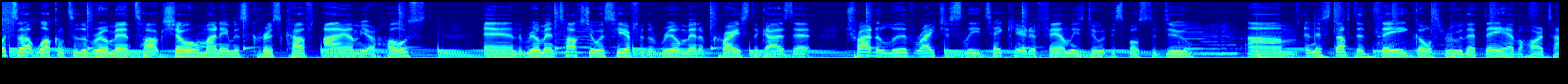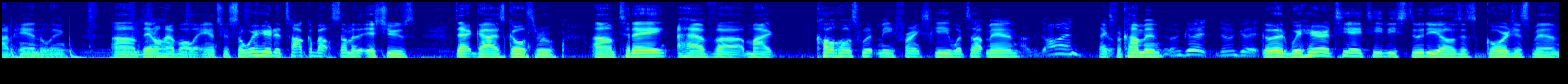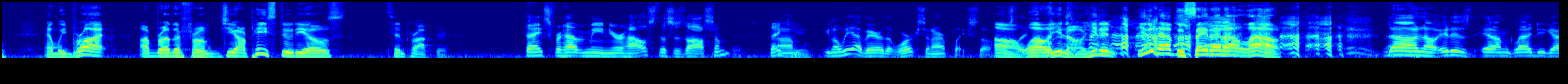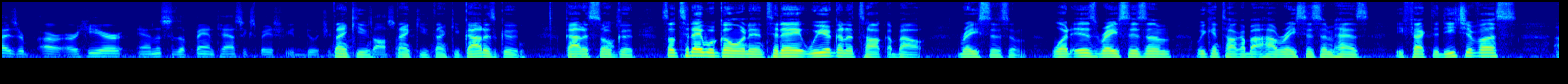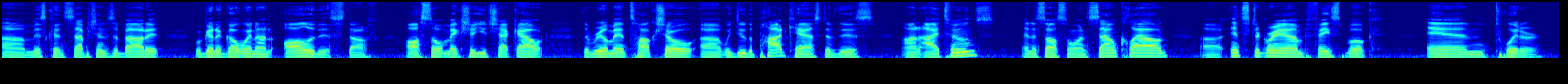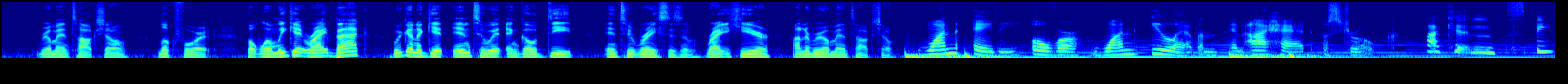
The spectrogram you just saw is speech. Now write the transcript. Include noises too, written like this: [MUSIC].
What's up? Welcome to the Real Man Talk Show. My name is Chris Cuff. I am your host, and the Real Man Talk Show is here for the real men of Christ, the guys that try to live righteously, take care of their families, do what they're supposed to do. Um, and there's stuff that they go through that they have a hard time handling. Um, they don't have all the answers. So we're here to talk about some of the issues that guys go through. Um, today, I have uh, my co-host with me, Frank Ski. What's up, man? How's it going? Thanks for coming. Doing good. Doing good. Good. We're here at TATV Studios. It's gorgeous, man. And we brought our brother from GRP Studios, Tim Proctor. Thanks for having me in your house. This is awesome. Thank Um, you. You know, we have air that works in our place, though. Oh like- well, you know, you didn't [LAUGHS] you didn't have to say that out loud. [LAUGHS] no, no, it is. I'm glad you guys are, are, are here, and this is a fantastic space for you to do what you're Thank doing. you. It's awesome. Thank you. Thank you. God is good. God is so good. So today we're going in. Today we are going to talk about racism. What is racism? We can talk about how racism has affected each of us, um, misconceptions about it. We're going to go in on all of this stuff. Also, make sure you check out the Real Man Talk Show. Uh, we do the podcast of this on iTunes, and it's also on SoundCloud, uh, Instagram, Facebook, and Twitter. Real Man Talk Show. Look for it. But when we get right back, we're going to get into it and go deep into racism right here on the Real Man Talk Show. 180 over 111, and I had a stroke. I couldn't speak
